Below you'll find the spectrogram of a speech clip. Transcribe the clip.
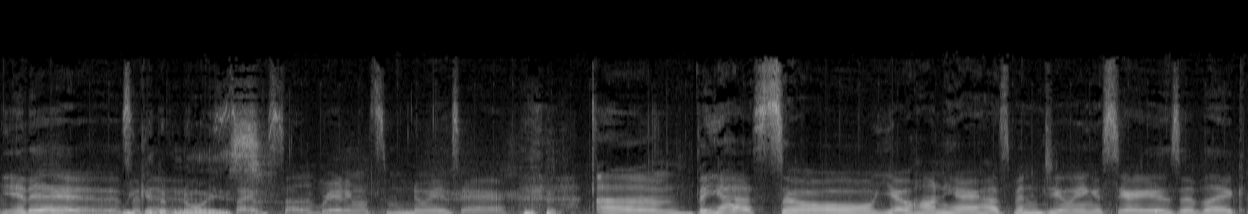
It is. it Weekend of is. noise. I'm celebrating with some noise there. um, but yeah, so Johann here has been doing a series of like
